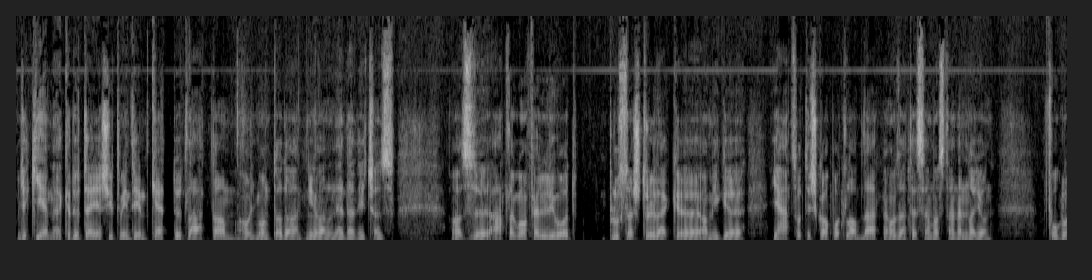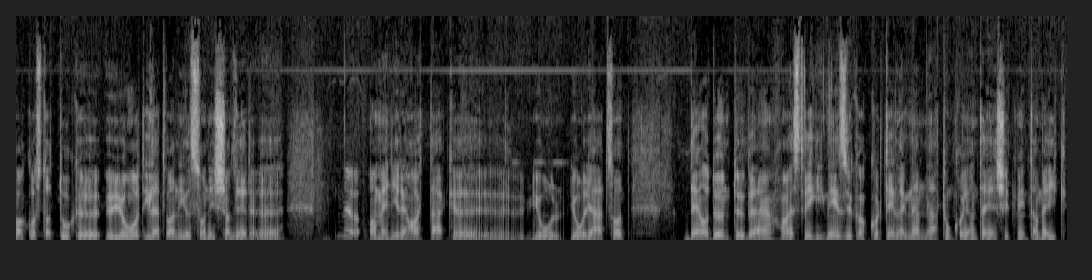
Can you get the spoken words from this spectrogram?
ugye kiemelkedő teljesítményt én kettőt láttam, ahogy mondtad, hát nyilván a Nedanic az, az átlagon felüli volt, plusz a Strölek, amíg játszott és kapott labdát, mert hozzáteszem, aztán nem nagyon foglalkoztattuk, ő jó volt, illetve a Nilsson is azért amennyire hagyták, jól, jól játszott. De a döntőbe, ha ezt végignézzük, akkor tényleg nem látunk olyan teljesítményt, amelyik,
